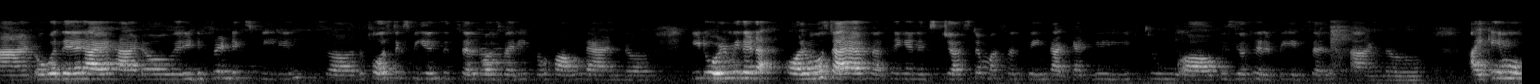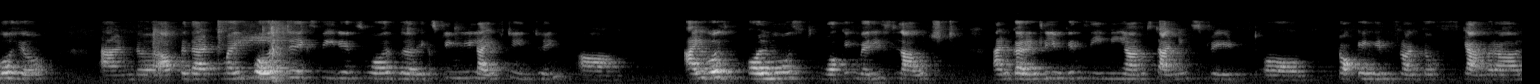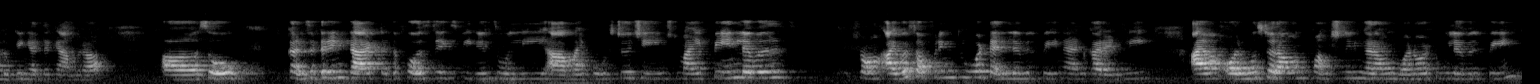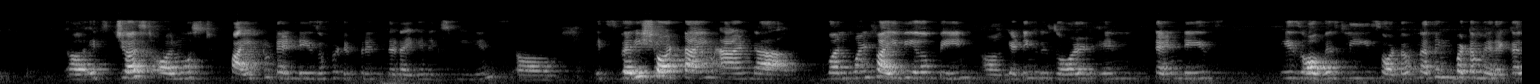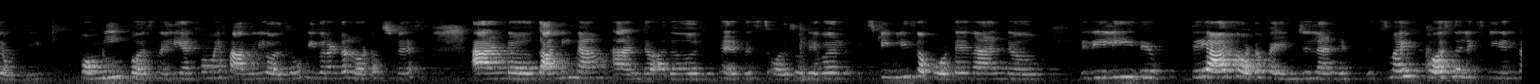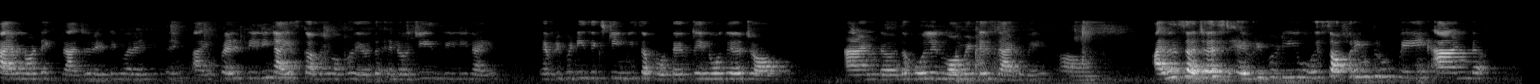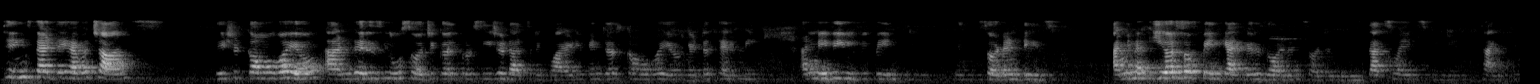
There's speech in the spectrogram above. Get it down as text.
And over there, I had a very different experience. Uh, the first experience itself was very profound, and uh, he told me that almost I have nothing, and it's just a muscle pain that can be relieved through uh, physiotherapy itself. And I came over here and uh, after that my first day experience was uh, extremely life changing uh, i was almost walking very slouched. And currently you can see me i'm standing straight uh, talking in front of camera looking at the camera. Uh, so considering that the first day experience only uh, my posture changed. My pain levels from i was suffering through a 10 level pain and currently i'm almost around functioning around 1 or 2 level pain uh, it's just almost five to ten days of a difference that I can experience. Uh, it's very short time and uh, 1.5 year pain uh, getting resolved in 10 days is obviously sort of nothing but a miracle only. For me personally and for my family also, we were under a lot of stress and uh, Gandhi ma'am and other therapists also, they were extremely supportive and uh, they really, they, they are sort of angel and it's, it's my personal experience. I am not exaggerating or anything. I felt really nice coming over here. The energy is really nice. Everybody is extremely supportive. They know their job and uh, the whole environment is that way. Um, I will suggest everybody who is suffering through pain and thinks that they have a chance, they should come over here and there is no surgical procedure that's required. You can just come over here, get a therapy and maybe you'll be pain free in certain days. I mean, years of pain can be resolved in certain days. That's my experience. Thank you.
